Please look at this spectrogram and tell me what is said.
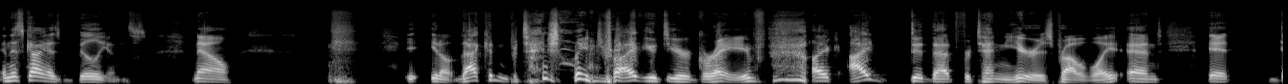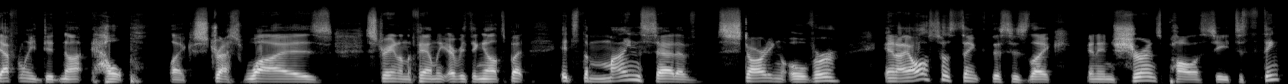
And this guy has billions. Now, you know, that could potentially drive you to your grave. Like, I did that for 10 years probably and it definitely did not help like stress wise strain on the family everything else but it's the mindset of starting over and i also think this is like an insurance policy to think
